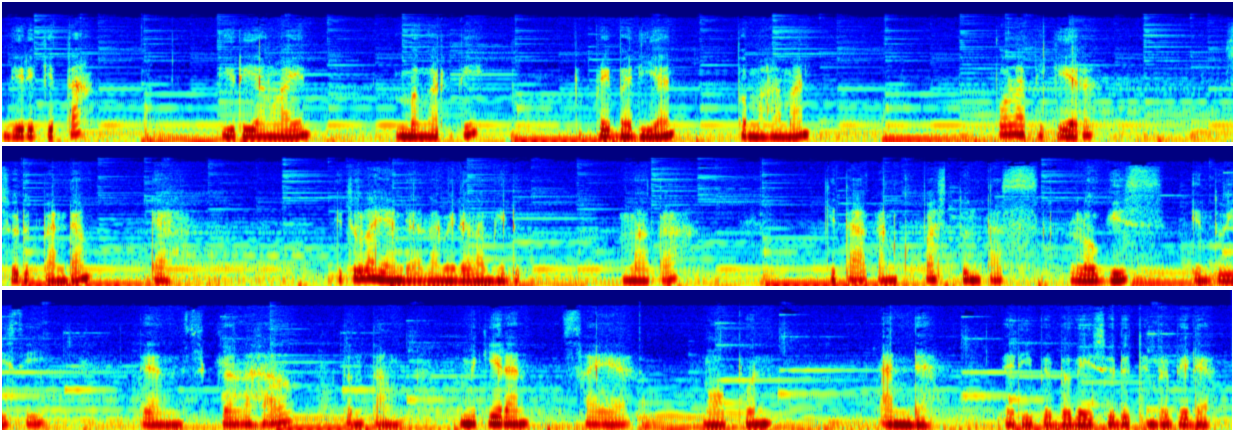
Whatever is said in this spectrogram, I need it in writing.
diri kita, diri yang lain, mengerti, kepribadian, pemahaman, pola pikir, sudut pandang, eh, itulah yang dialami dalam hidup. Maka, kita akan kupas tuntas logis, intuisi, dan segala hal tentang pemikiran saya maupun Anda dari berbagai sudut yang berbeda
